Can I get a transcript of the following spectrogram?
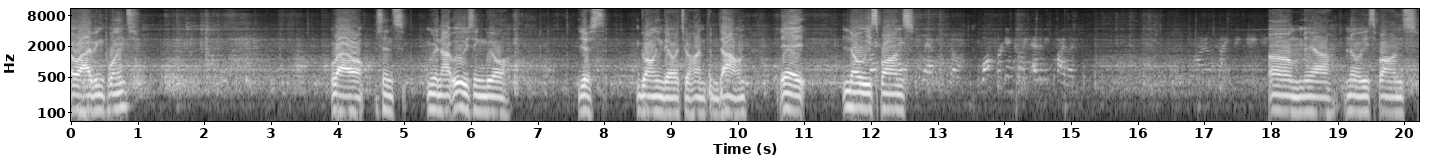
arriving point. Well, since we're not losing, we'll just going there to hunt them down. Uh, no pilots. Um, yeah, no respawns.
